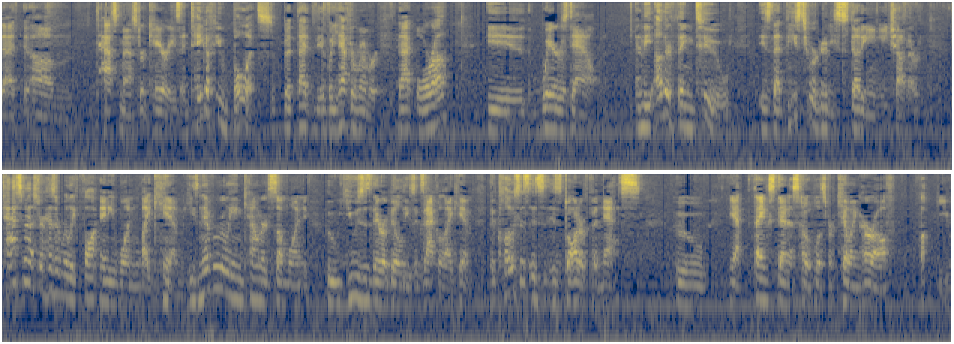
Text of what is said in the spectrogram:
that um, Taskmaster carries, and take a few bullets. But that, but you have to remember that aura is wears down. And the other thing too is that these two are going to be studying each other. Taskmaster hasn't really fought anyone like him. He's never really encountered someone who uses their abilities exactly like him. The closest is his daughter Finesse, who, yeah, thanks Dennis Hopeless for killing her off. Fuck you.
